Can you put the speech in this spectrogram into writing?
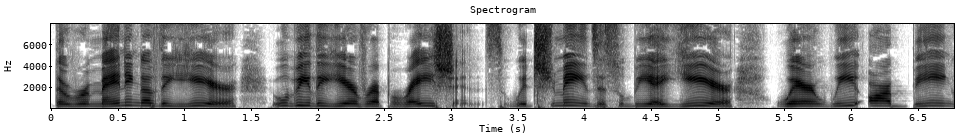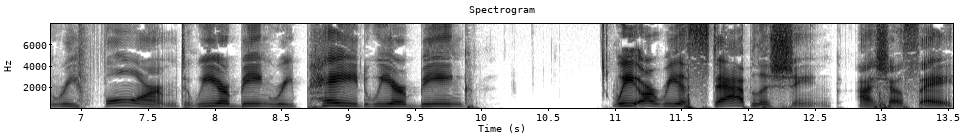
the remaining of the year will be the year of reparations, which means this will be a year where we are being reformed, we are being repaid, we are being we are reestablishing, I shall say,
